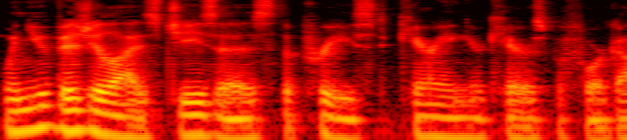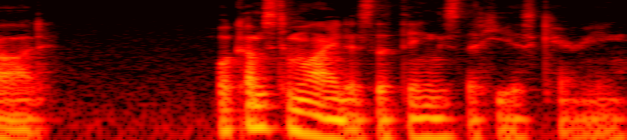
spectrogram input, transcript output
When you visualize Jesus, the priest, carrying your cares before God, what comes to mind is the things that he is carrying?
